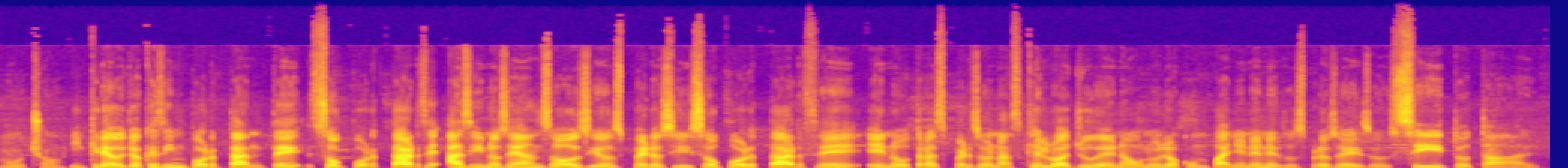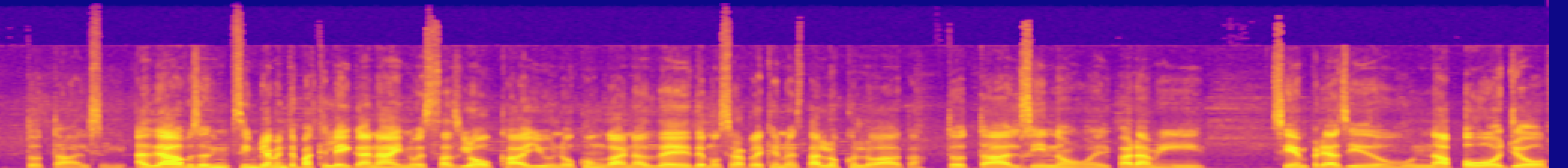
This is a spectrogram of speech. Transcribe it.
mucho. Y creo yo que es importante soportarse, así no sean socios, pero sí soportarse en otras personas que lo ayuden a uno y lo acompañen en esos procesos. Sí, total, total, sí. Allá simplemente para que le digan, ay, no estás loca, y uno con ganas de demostrarle que no está loco lo haga. Total, sí, no, él para mí siempre ha sido un apoyo.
